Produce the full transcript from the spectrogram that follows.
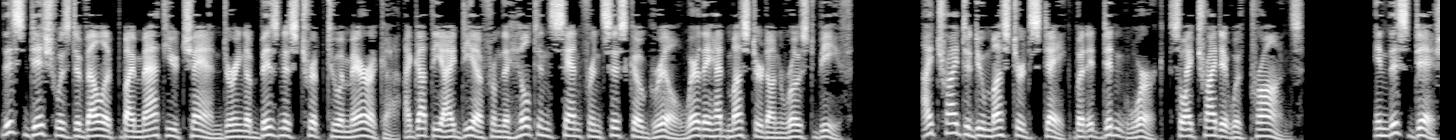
This dish was developed by Matthew Chan during a business trip to America I got the idea from the Hilton's San Francisco Grill where they had mustard on roast beef. I tried to do mustard steak but it didn't work, so I tried it with prawns. In this dish,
